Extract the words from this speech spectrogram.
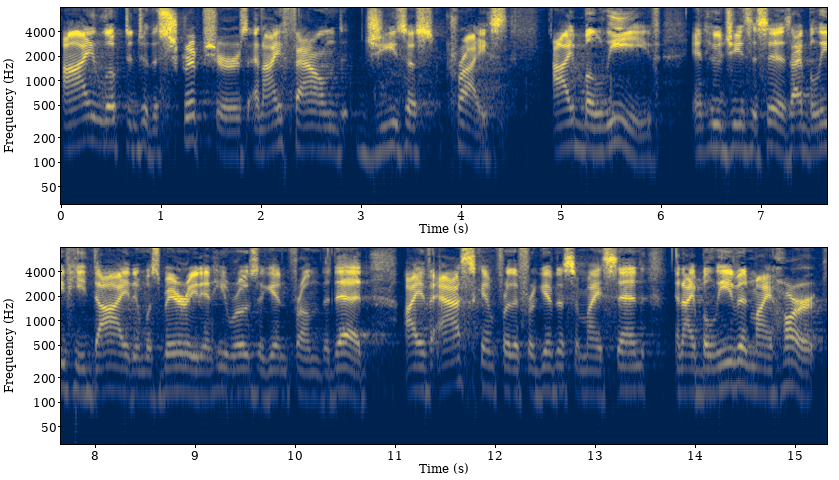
I looked into the scriptures and I found Jesus Christ. I believe in who Jesus is. I believe he died and was buried and he rose again from the dead. I have asked him for the forgiveness of my sin and I believe in my heart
